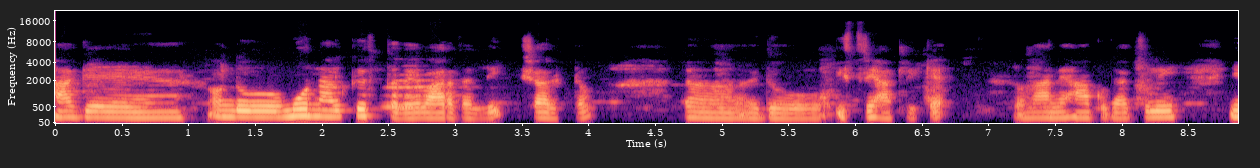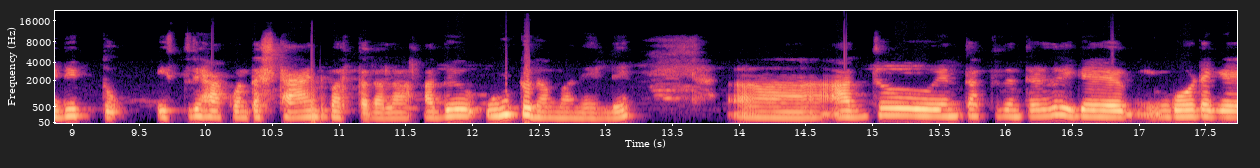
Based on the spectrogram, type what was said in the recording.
ಹಾಗೆ ಒಂದು ಮೂರ್ನಾಲ್ಕು ಇರ್ತದೆ ವಾರದಲ್ಲಿ ಶರ್ಟ್. ಇದು ಇಸ್ತ್ರಿ ಹಾಕ್ಲಿಕ್ಕೆ. ಸೊ ನಾನೇ ಹಾಕುದು. ಆಕ್ಚುಲಿ ಇದಿತ್ತು. ಇಸ್ತ್ರಿ ಹಾಕುವಂತ ಸ್ಟ್ಯಾಂಡ್ ಬರ್ತದಲ್ಲ, ಅದು ಉಂಟು ನಮ್ಮ ಮನೆಯಲ್ಲಿ. ಅದು ಎಂತ ಆಗ್ತದೆ ಅಂತ ಹೇಳಿದ್ರೆ, ಹೀಗೆ ಗೋಡೆಗೆ,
